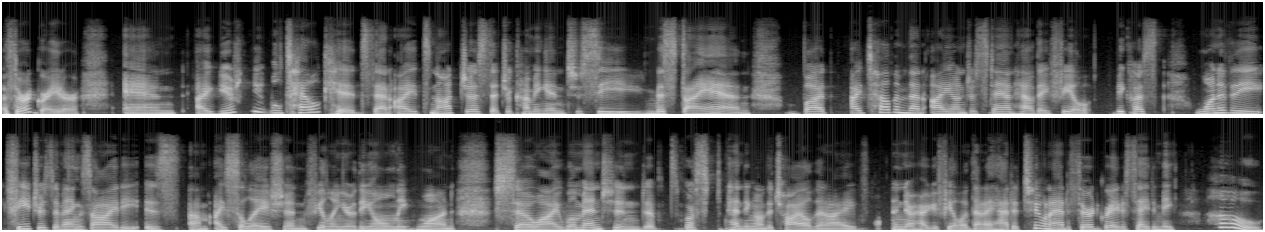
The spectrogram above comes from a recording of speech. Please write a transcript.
a third grader, and I usually will tell kids that I, it's not just that you're coming in to see Miss Diane, but I tell them that I understand how they feel because one of the features of anxiety is um, isolation, feeling you're the only one. So I will mention, of course, depending on the child, that I know how you feel, and that I had it too. And I had a third grader say to me, oh,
